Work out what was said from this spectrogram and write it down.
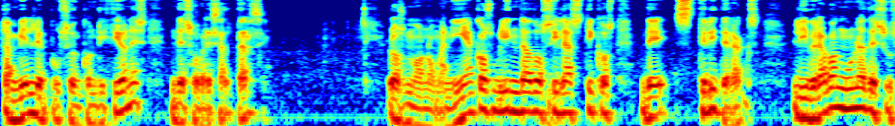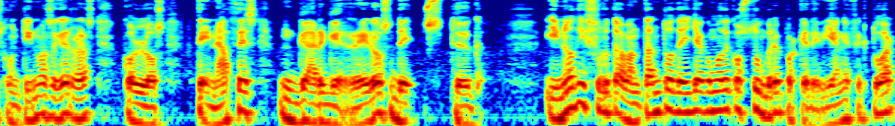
también le puso en condiciones de sobresaltarse. Los monomaníacos blindados elásticos de Striterax libraban una de sus continuas guerras con los tenaces garguerreros de Stug y no disfrutaban tanto de ella como de costumbre porque debían efectuar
